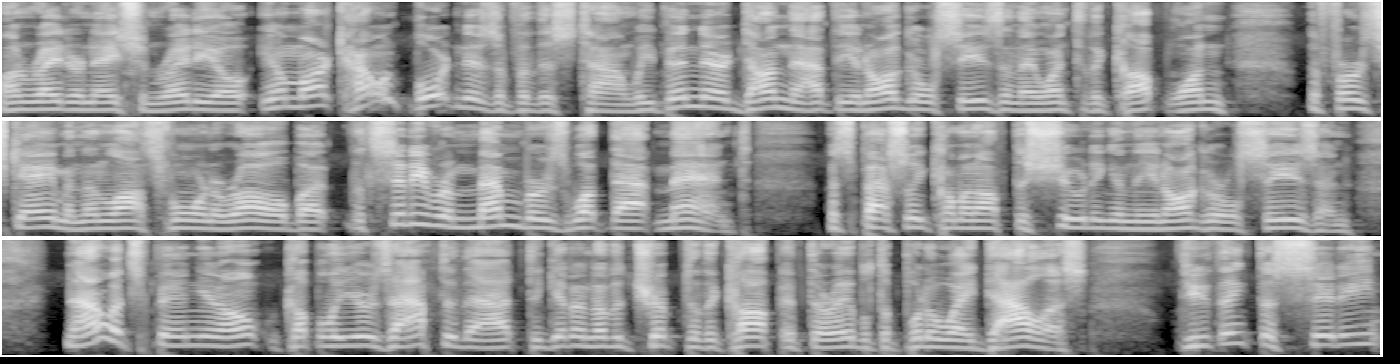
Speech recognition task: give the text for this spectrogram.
on Raider Nation Radio. You know, Mark, how important is it for this town? We've been there, done that. The inaugural season, they went to the Cup, won the first game, and then lost four in a row. But the city remembers what that meant, especially coming off the shooting in the inaugural season. Now it's been, you know, a couple of years after that to get another trip to the Cup if they're able to put away Dallas. Do you think the city,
